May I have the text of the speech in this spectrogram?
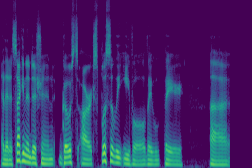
And then in second edition, ghosts are explicitly evil. They they uh,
